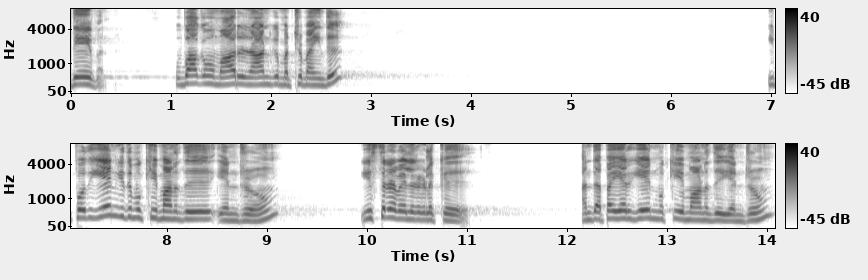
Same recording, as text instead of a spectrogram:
தேவன். உபாகமம் ஆறு நான்கு மற்றும் ஐந்து. இப்போது ஏன் இது முக்கியமானது என்றும் இஸ்ரவேலர்களுக்கு அந்த பெயர் ஏன் முக்கியமானது என்றும்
